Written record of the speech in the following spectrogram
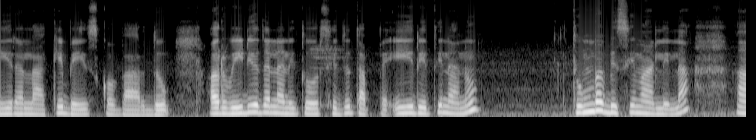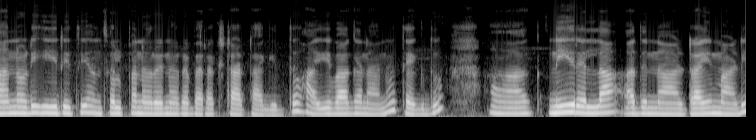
ನೀರಲ್ಲಿ ಹಾಕಿ ಬೇಯಿಸ್ಕೋಬಾರ್ದು. ಅವ್ರ ವಿಡಿಯೋದಲ್ಲಿ ನನಗೆ ತೋರಿಸಿದ್ದು ತಪ್ಪೆ. ಈ ರೀತಿ ನಾನು ತುಂಬ ಬಿಸಿ ಮಾಡಲಿಲ್ಲ. ನೋಡಿ ಈ ರೀತಿ ಒಂದು ಸ್ವಲ್ಪ ನೊರೆ ನೊರೆ ಬರೋಕ್ಕೆ ಸ್ಟಾರ್ಟ್ ಆಗಿತ್ತು. ಇವಾಗ ನಾನು ತೆಗೆದು ನೀರೆಲ್ಲ ಅದನ್ನು ಡ್ರೈ ಮಾಡಿ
